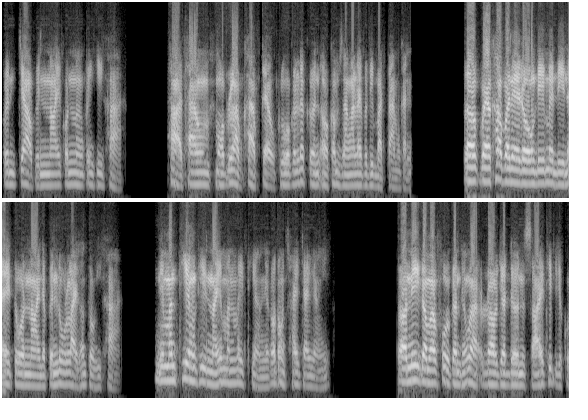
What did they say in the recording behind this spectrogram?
เป็นเจ้าเป็นนายคนหนึ่งเป็นขี้ข่าท่าทางหมอบราบคาบแก้วกลัวกันเหลือเกินออกคำสั่งอะไรปฏิบัติตามกัน เราไปเข้าไปในโรงดีไม่ดีในตัวนายเนี่ยเป็นลูกไล่ของตัวขี้ข่านี่มันเที่ยงที่ไหนมันไม่เที่ยงเนี่ยก็ต้องใช้ใจอย่างนี้ ตอนนี้ก็มาพูดกันถึงว่าเราจะเดินสายทิพยกุ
